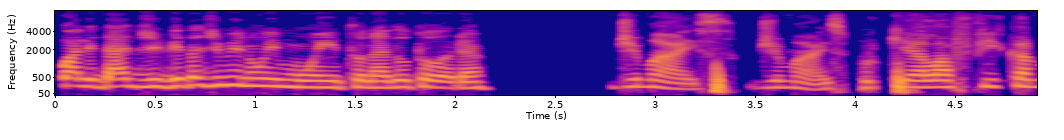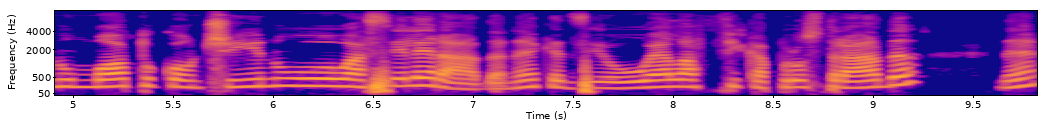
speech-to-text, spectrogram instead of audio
Qualidade de vida diminui muito, né, doutora? Demais, demais, porque ela fica no moto contínuo acelerada, né? Quer dizer, ou ela fica prostrada, né?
